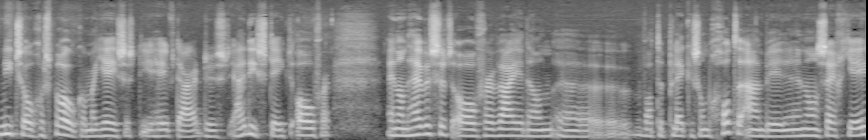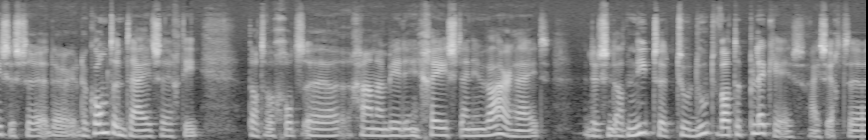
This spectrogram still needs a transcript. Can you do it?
niet zo gesproken, maar Jezus die heeft daar dus, ja, die steekt over. En dan hebben ze het over waar je dan, uh, wat de plek is om God te aanbidden. En dan zegt Jezus, er, komt een tijd, zegt hij, dat we God uh, gaan aanbidden in geest en in waarheid. Dus dat niet ertoe doet wat de plek is. Hij zegt uh,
